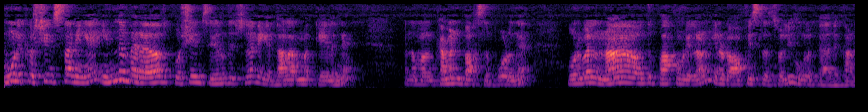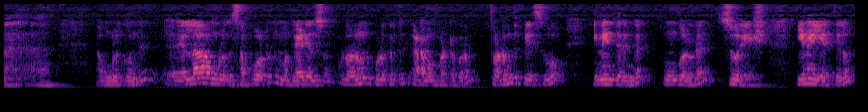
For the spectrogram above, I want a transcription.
மூணு கொஸ்டின்ஸ் தான் நீங்கள் இன்னும் வேறு ஏதாவது கொஸ்டின்ஸ் இருந்துச்சுன்னா நீங்கள் தாராளமாக கேளுங்க. நம்ம கமெண்ட் பாக்ஸில் போடுங்க. ஒருவேளை நான் வந்து பார்க்க முடியலன்னு என்னோட ஆஃபீஸில் சொல்லி உங்களுக்கு அதுக்கான உங்களுக்கு வந்து எல்லா உங்களுக்கு சப்போர்ட்டும் நம்ம கைடன்ஸும் தொடர்ந்து கொடுக்கறதுக்கு கடமைப்பட்டிருக்கிறோம். தொடர்ந்து பேசுவோம். இணைந்திருங்கள் உங்களுடன் சுரேஷ். இணையத்திலும்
